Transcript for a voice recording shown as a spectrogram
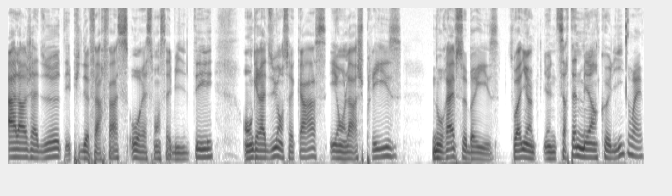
à l'âge adulte et puis de faire face aux responsabilités. On gradue, on se casse et on lâche prise. Nos rêves se brisent. Tu vois, il y a, un- il y a une certaine mélancolie Ouais.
